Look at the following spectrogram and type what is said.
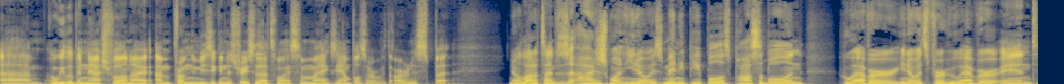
Um, we live in Nashville, and I, I'm from the music industry, so that's why some of my examples are with artists. But you know, a lot of times it's, oh, I just want you know as many people as possible, and whoever you know, it's for whoever. And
